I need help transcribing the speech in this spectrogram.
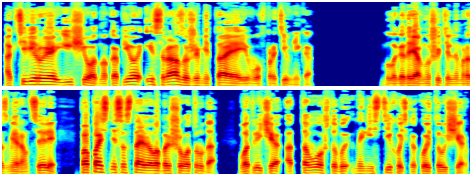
активируя еще одно копье и сразу же метая его в противника. Благодаря внушительным размерам цели попасть не составило большого труда, в отличие от того, чтобы нанести хоть какой-то ущерб.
